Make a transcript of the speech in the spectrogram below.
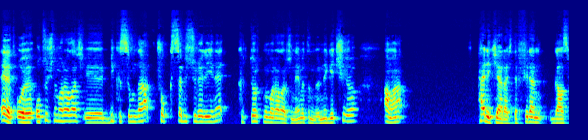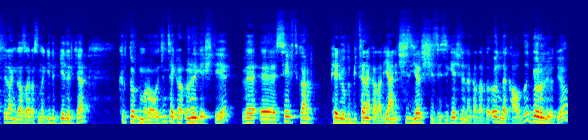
Evet o, 33 numaralar e, bir kısımda çok kısa bir süreliğine 44 numaralar için Hamilton'ın önüne geçiyor. Ama her iki araçta fren gaz fren gaz arasında gidip gelirken 44 numaralı aracın tekrar öne geçtiği ve e, safety car periyodu bitene kadar yani çiz, yarış çizgisi geçilene kadar da önde kaldığı görülüyor diyor.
